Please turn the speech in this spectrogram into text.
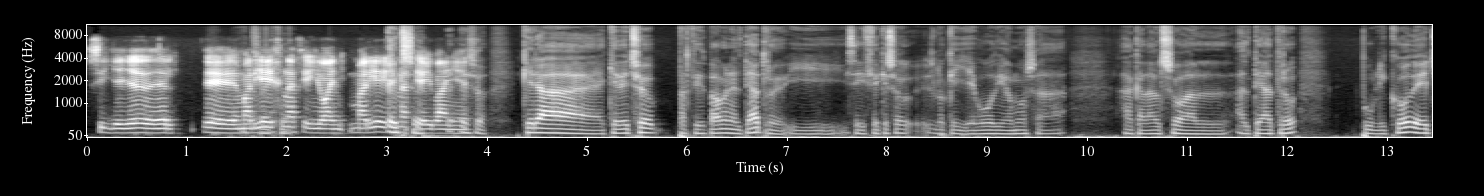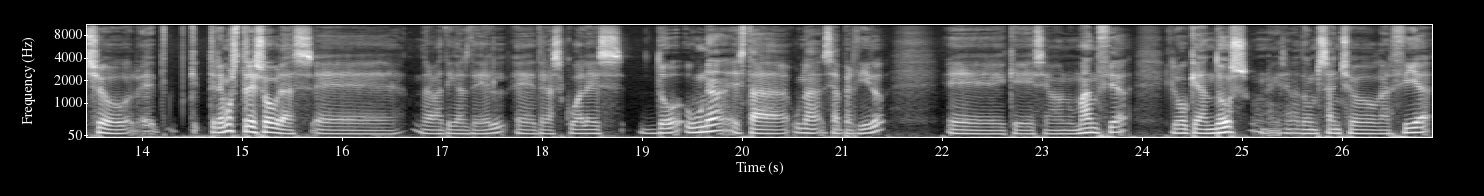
Sí, ella de él. Eh, María Ignacia, Ibáñez, María Ignacia eso, Ibáñez. Eso, que era... que de hecho participaba en el teatro y se dice que eso es lo que llevó, digamos, a, a Cadalso al, al teatro publicó, de hecho, eh, tenemos tres obras eh, dramáticas de él, eh, de las cuales una, está, una se ha perdido, que se llama Numancia, y luego quedan dos, una que se llama Don Sancho García,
